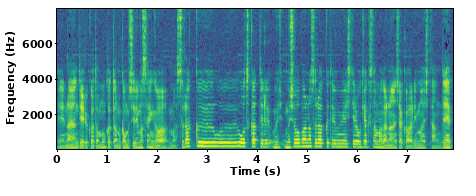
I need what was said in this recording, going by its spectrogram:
え、悩んでいる方も多かったのかもしれませんが、まあ、スラックを使ってる無償版のスラックで運営しているお客様が何社かありましたんで、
